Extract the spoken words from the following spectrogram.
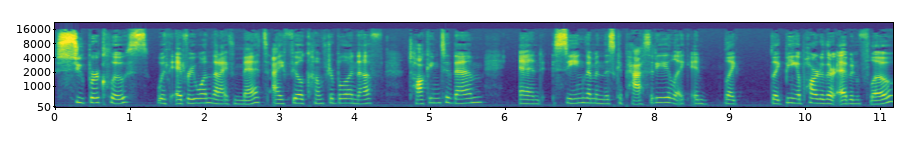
super close with everyone that I've met. I feel comfortable enough talking to them and seeing them in this capacity, like and like like being a part of their ebb and flow,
